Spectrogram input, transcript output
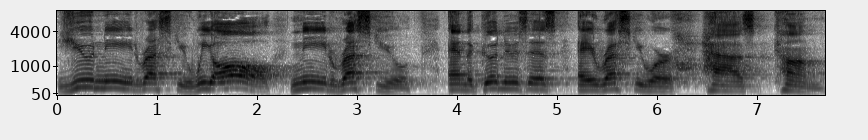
You need rescue. We all need rescue. And the good news is a rescuer has come.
